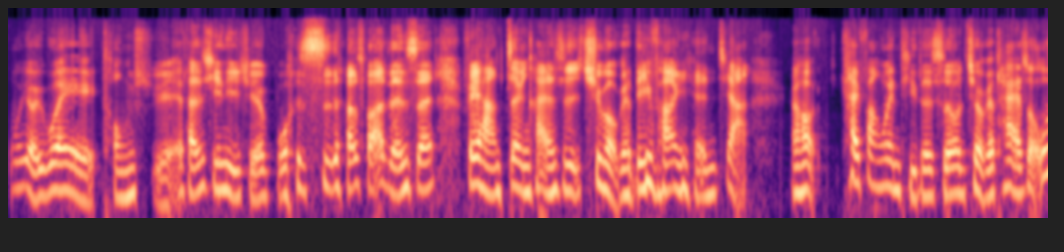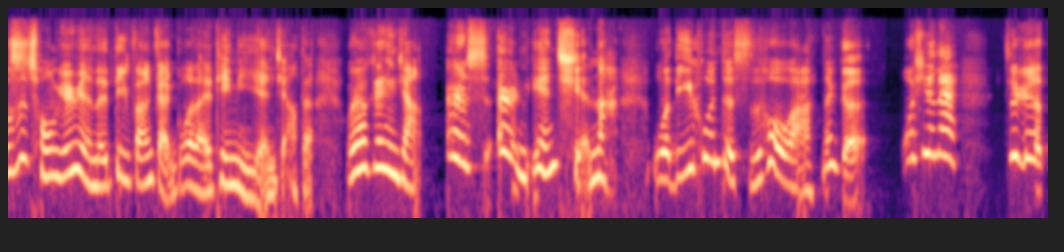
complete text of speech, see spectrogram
我有一位同学，他是心理学博士，他说他人生非常震撼，是去某个地方演讲，然后开放问题的时候，就有个太太说：“我是从远远的地方赶过来听你演讲的。我要跟你讲，二十二年前呐、我离婚的时候啊，那个我现在这个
